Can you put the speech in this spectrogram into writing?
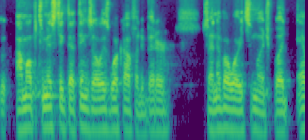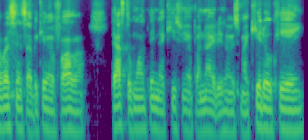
know, I'm optimistic that things always work out for the better. So I never worry too much. But ever since I became a father, that's the one thing that keeps me up at night. You know, is my kid okay?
